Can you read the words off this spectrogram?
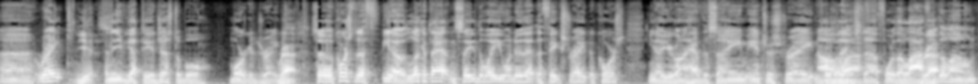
uh, rate, Yes. and then you've got the adjustable mortgage rate. Right. So of course the you know look at that and see the way you want to do that. The fixed rate, of course, you know you're going to have the same interest rate and all that life. stuff for the life Right. of the loan.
